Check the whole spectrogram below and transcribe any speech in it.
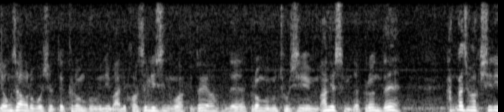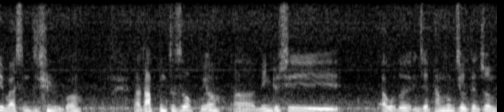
영상으로 보실 때 그런 부분이 많이 거슬리시는 것 같기도 해요. 네, 그런 부분 조심하겠습니다. 그런데 한 가지 확실히 말씀드리는 거 아, 나쁜 뜻은 없고요. 아, 민규 씨하고도 이제 방송 찍을 땐 좀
